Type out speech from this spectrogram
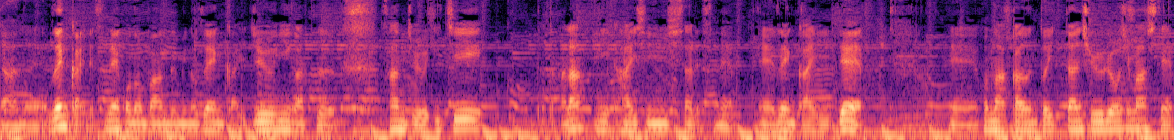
あの、前回ですね、この番組の前回12月31だったかなに配信したですね、えー、前回で、えー、このアカウント一旦終了しまして、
